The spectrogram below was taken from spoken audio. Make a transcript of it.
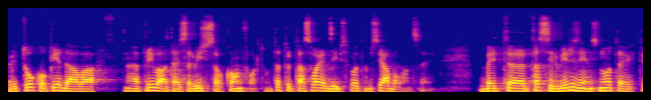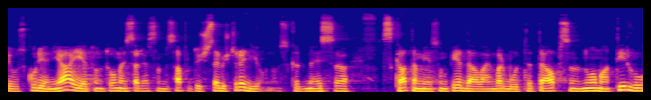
pret to, ko piedāvā uh, privātais ar visu savu komfortu. Un tad tur tās vajadzības, protams, jābalansē. Bet uh, tas ir virziens noteikti, uz kurien jāiet, un to mēs arī esam sapratuši sevišķi reģionos, kad mēs skatāmies un piedāvājam varbūt telpas nomāt tirgu,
